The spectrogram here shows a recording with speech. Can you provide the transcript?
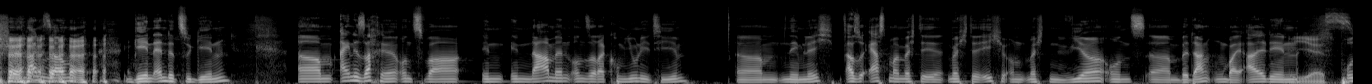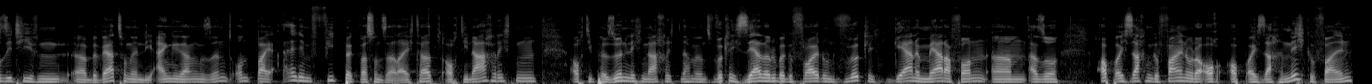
schön langsam gegen Ende zu gehen. Ähm, eine Sache, und zwar in, in Namen unserer Community ähm, nämlich, also erstmal möchte, möchte ich und möchten wir uns ähm, bedanken bei all den Yes. positiven äh, Bewertungen, die eingegangen sind und bei all dem Feedback, was uns erreicht hat. Auch die Nachrichten, auch die persönlichen Nachrichten haben wir uns wirklich sehr darüber gefreut und wirklich gerne mehr davon. Ähm, also ob euch Sachen gefallen oder auch ob euch Sachen nicht gefallen.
